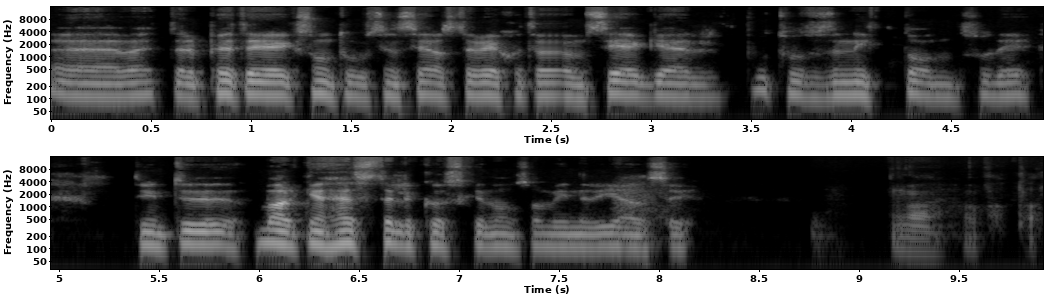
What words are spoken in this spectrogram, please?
Eh, vad heter det? Peter Eriksson tog sin senaste V75-seger 2019. Så det, det är inte varken häst eller kusk någon som vinner ihjäl sig. Nej, jag fattar.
